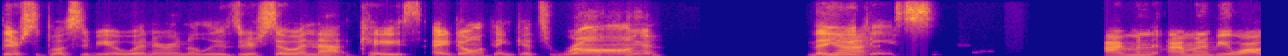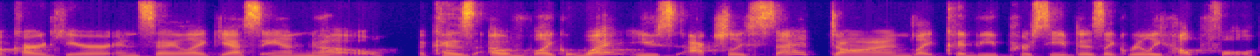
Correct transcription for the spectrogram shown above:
there's supposed to be a winner and a loser. So in that case, I don't think it's wrong that yeah. you just I'm gonna I'm gonna be a wild card here and say like yes and no because of like what you actually said, Dawn, like could be perceived as like really helpful.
